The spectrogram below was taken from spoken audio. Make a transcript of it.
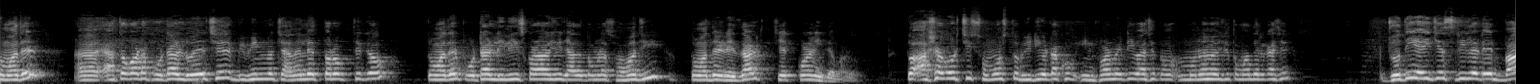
তোমাদের এত কটা পোর্টাল রয়েছে বিভিন্ন চ্যানেলের তরফ থেকেও তোমাদের পোর্টাল রিলিজ করা হয়েছে যাতে তোমরা সহজেই তোমাদের রেজাল্ট চেক করে নিতে পারো। তো আশা করছি সমস্ত ভিডিওটা খুব ইনফরমেটিভ আছে মনে হয়েছে তোমাদের কাছে। যদি এইচএস রিলেটেড বা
